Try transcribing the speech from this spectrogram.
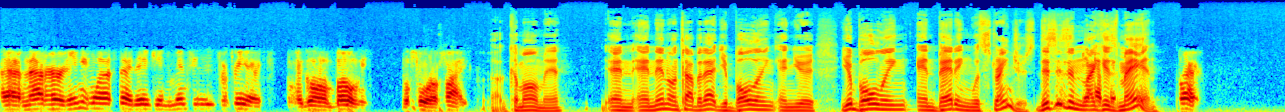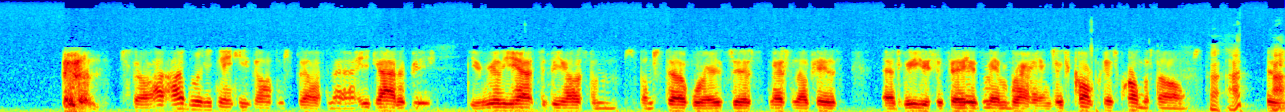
I have not heard anyone say they're getting mentally prepared for going bowling before a fight. Uh, come on, man. And and then on top of that, you're bowling and you're you're bowling and betting with strangers. This isn't like his man. Right. so I, I really think he's on some stuff, man. He got to be. He really has to be on some some stuff where it's just messing up his, as we used to say, his membranes, his, chrom- his chromosomes. I, I, I,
